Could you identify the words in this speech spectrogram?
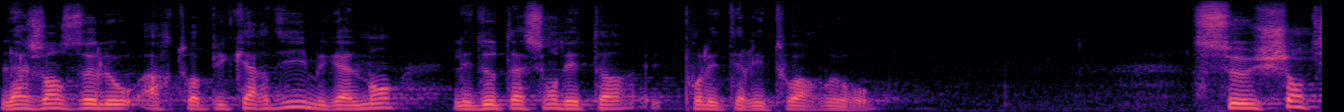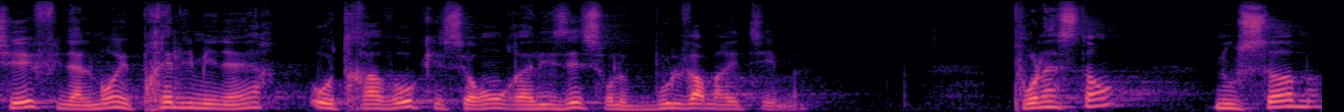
l'Agence de l'eau Artois-Picardie, mais également les dotations d'État pour les territoires ruraux. Ce chantier, finalement, est préliminaire aux travaux qui seront réalisés sur le boulevard maritime. Pour l'instant, nous sommes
